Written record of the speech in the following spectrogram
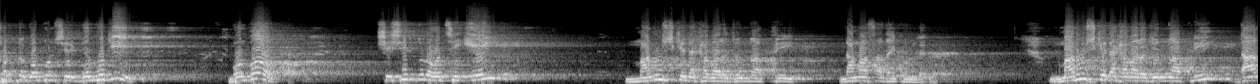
ছোট্ট গোপন শির বলব কি? বলব, সেই শিরগুলো হচ্ছে এই মানুষকে দেখাবার জন্য আপনি নামাজ আদায় করলেন। মানুষকে দেখাবার জন্য আপনি দান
